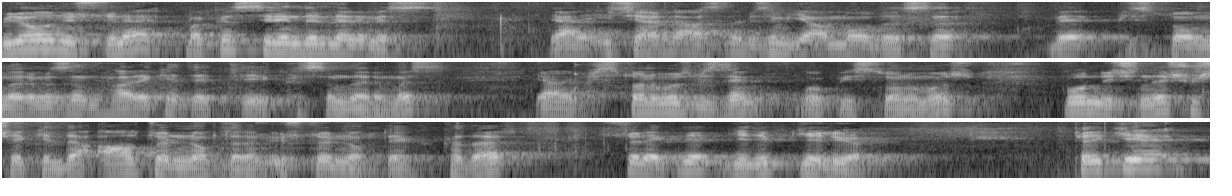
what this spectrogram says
Bloğun üstüne bakın silindirlerimiz. Yani içeride aslında bizim yanma odası ve pistonlarımızın hareket ettiği kısımlarımız. Yani pistonumuz bizim, bu pistonumuz. Bunun içinde şu şekilde alt ölü noktadan üst ölü noktaya kadar sürekli gidip geliyor. Peki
